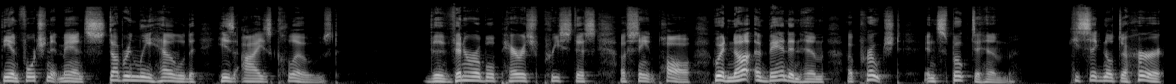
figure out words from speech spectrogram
the unfortunate man stubbornly held his eyes closed. The venerable parish priestess of St. Paul, who had not abandoned him, approached and spoke to him. He signaled to her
